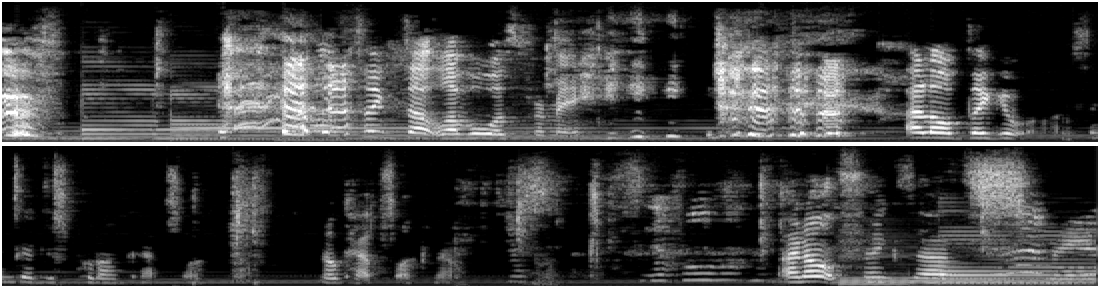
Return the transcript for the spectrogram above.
If... I don't think that level was for me. I don't think it was. I think I just put on caps lock. No caps lock now. Sniffle. I don't think that's me.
